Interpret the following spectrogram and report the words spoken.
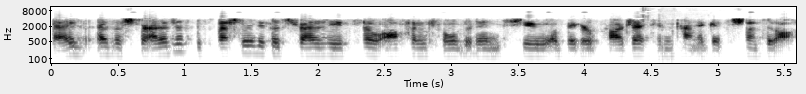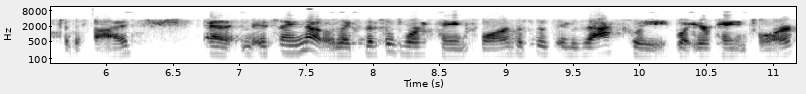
as, as a strategist, especially because strategy is so often folded into a bigger project and kind of gets shunted off to the side. And it's saying, no, like this is worth paying for. This is exactly what you're paying for.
